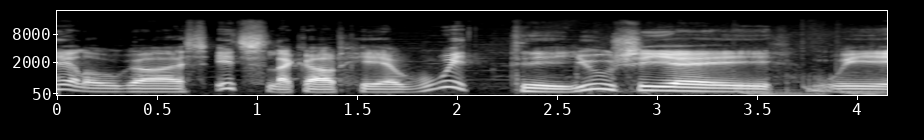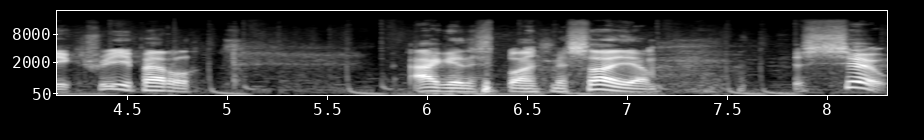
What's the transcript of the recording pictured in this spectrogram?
Hello guys, it's SlackOut here with the UCA Week 3 battle against Blind Messiah. So,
